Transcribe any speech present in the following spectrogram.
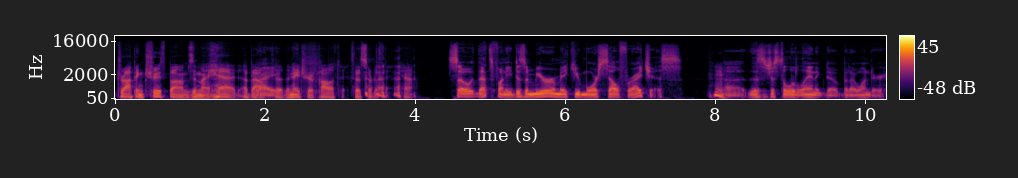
dropping truth bombs in my head about right. the, the, nature of politics, that sort of thing. Yeah. so that's funny. Does a mirror make you more self righteous? Hmm. Uh, this is just a little anecdote, but I wonder.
